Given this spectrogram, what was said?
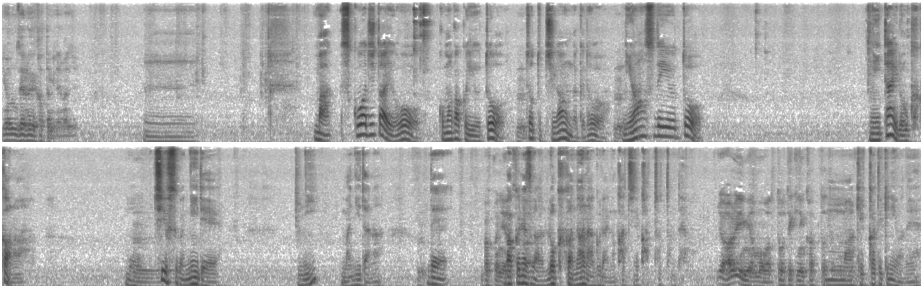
4-0で勝ったみたいな感じ。うーんまあスコア自体を細かく言うとうん。ちょっと違うんだけど、うん。ニュアンスで言うと2対6かな。もううん。チーフスが2で 2? まあ2だな、うん。でバックにバックネスが6か7ぐらいの勝ちで勝っちゃったんだよ、じゃあある意味はもう圧倒的に勝ったとう。んまあ結果的にはね。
